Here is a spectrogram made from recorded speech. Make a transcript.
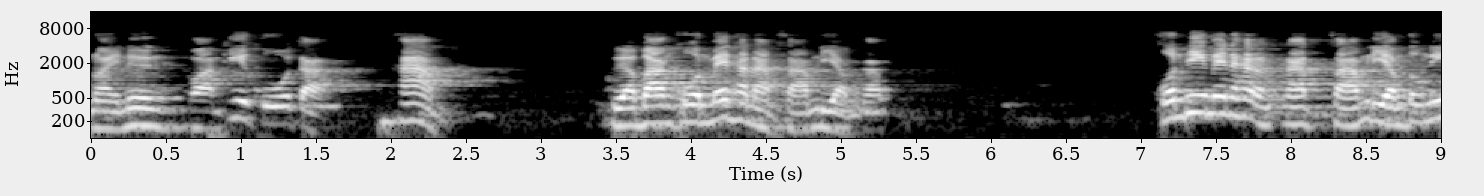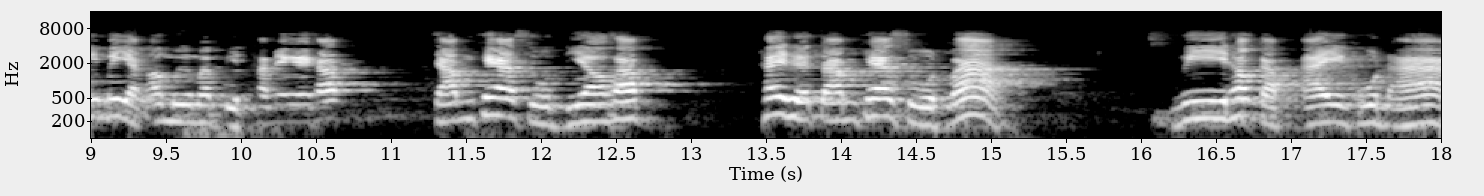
หน่อยหนึ่งก่อนที่ครูจะข้ามเผื่อบางคนไม่ถนัดสามเหลี่ยมครับ คนที่ไม่ถนัดสามเหลี่ยมตรงนี้ไม่อยากเอามือมาปิดทำยังไงครับจำแค่สูตรเดียวครับ ให้เธอจำแค่สูตรว่า v เท่ากับ i คูณ r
